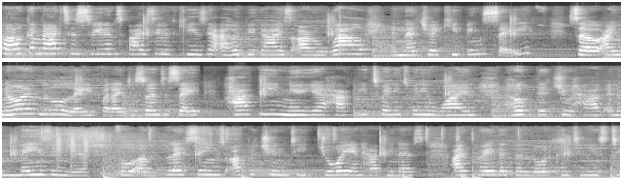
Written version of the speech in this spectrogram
welcome back to Sweet and Spicy with Keziah. I hope you guys are well and that you're keeping safe. So I know I'm a little late, but I just wanted to say Happy New Year, Happy 2021. Hope that you have an amazing year full of blessings, opportunity, joy, and happiness. I pray that the Lord continues to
